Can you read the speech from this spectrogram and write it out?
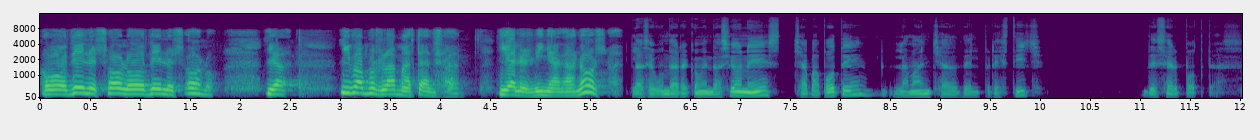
o dele solo, o dele solo. Ya íbamos la matanza y a les viñan a nosa. La segunda recomendación es Chapapote, La Mancha del Prestige, de Ser Podcast.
